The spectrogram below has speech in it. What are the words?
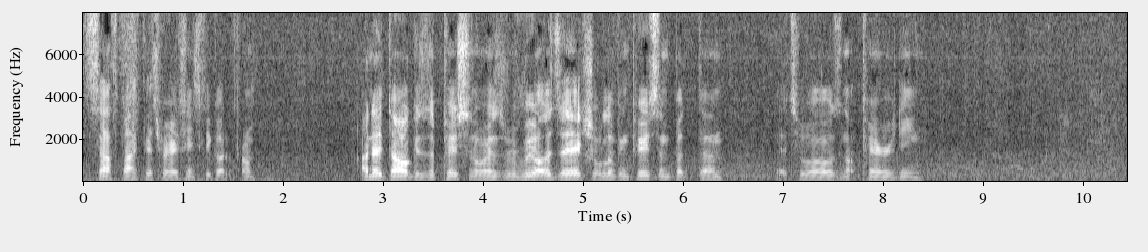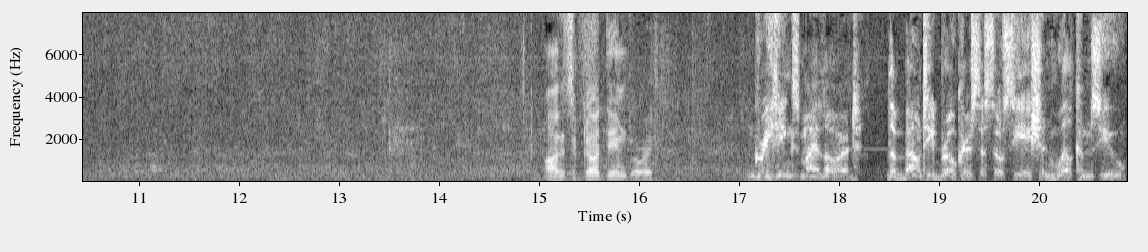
South Park. That's where I essentially got it from. I know Dog is a person or as real as the actual living person, but um, that's who I was not parodying. Oh, that's a goddamn droid. Greetings, my lord. The Bounty Brokers Association welcomes you.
